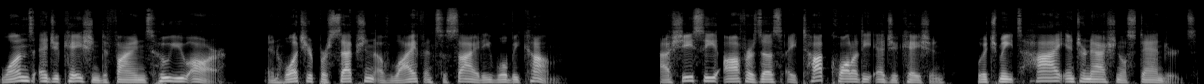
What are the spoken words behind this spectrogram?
One's education defines who you are and what your perception of life and society will become. Ashesi offers us a top quality education which meets high international standards.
